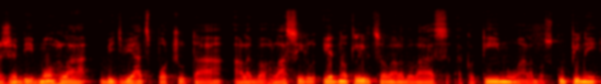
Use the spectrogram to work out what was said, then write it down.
že by mohla byť viac počutá, alebo hlasy jednotlivcov, alebo vás ako týmu, alebo skupiny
